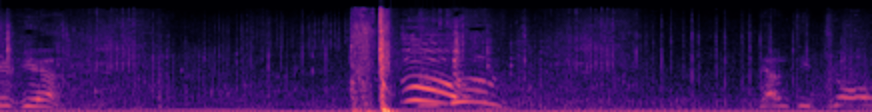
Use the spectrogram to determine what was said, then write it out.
Nó kia kìa. Đang tìm chỗ.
